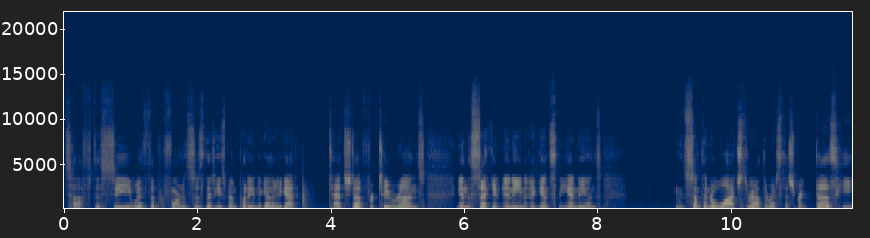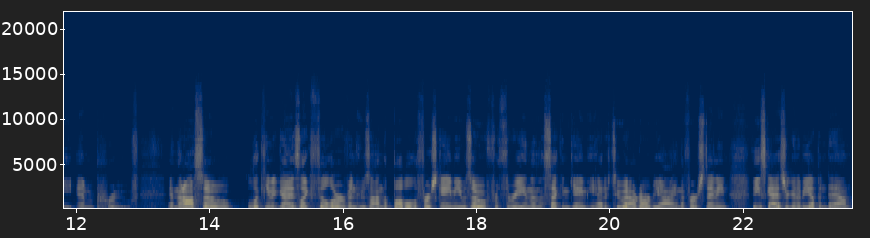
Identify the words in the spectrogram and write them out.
tough to see with the performances that he's been putting together. He got touched up for two runs in the second inning against the Indians. It's something to watch throughout the rest of the spring. Does he improve? And then also looking at guys like Phil Ervin, who's on the bubble. The first game he was 0 for 3, and then the second game he had a two out RBI in the first inning. These guys are going to be up and down,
